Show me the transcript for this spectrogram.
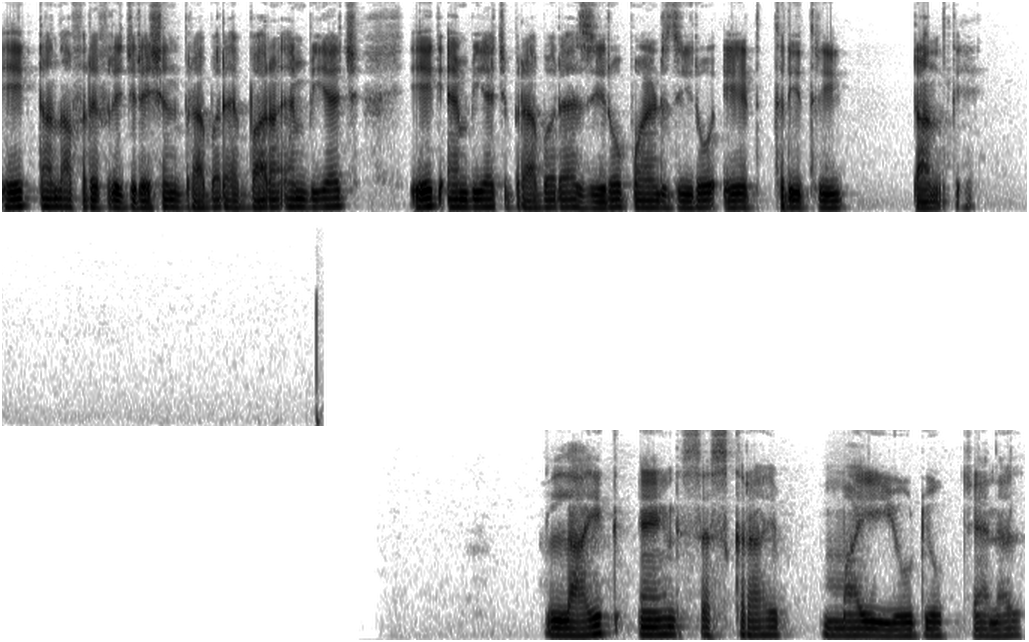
एक टन ऑफ़ रेफ्रिजरेशन बराबर है बारह एम बी एच एक एम बी एच बराबर है zero point zero eight three three ton के। Like and subscribe my youtube channel.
